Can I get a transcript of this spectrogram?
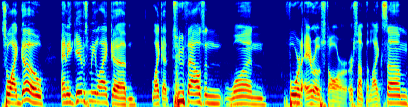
So I go, and he gives me like a like a 2001 Ford Aerostar or something like some.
